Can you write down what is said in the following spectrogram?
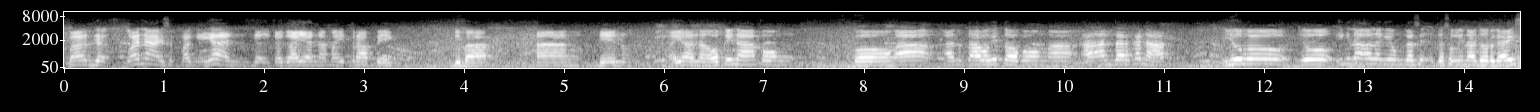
pag wala pag ayan kagaya na may traffic di ba ang then ayan okay na kung kung ah, anong tawag ito kung ah, aandar ka na yung yung ingna lang yung gas, gasolinador guys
